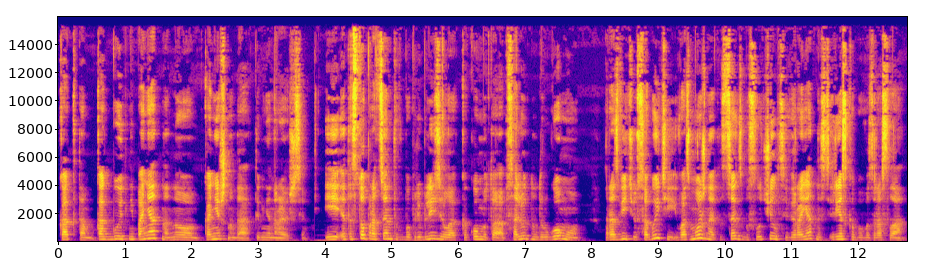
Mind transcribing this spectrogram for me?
Как там, как будет непонятно, но, конечно, да, ты мне нравишься. И это сто процентов бы приблизило к какому-то абсолютно другому развитию событий, и, возможно, этот секс бы случился, вероятность резко бы возросла.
